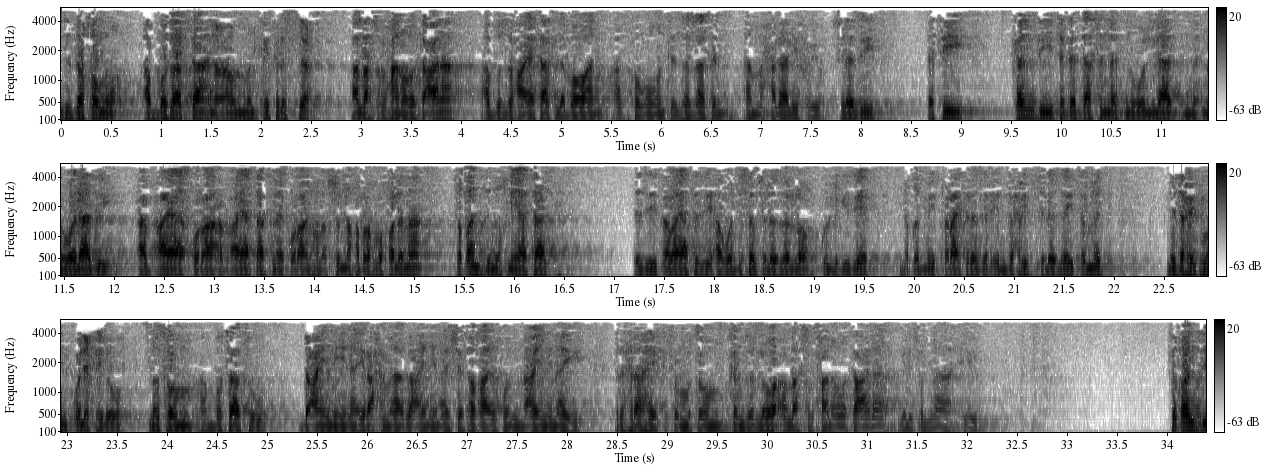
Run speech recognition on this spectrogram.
ዝደኸሙ ኣቦታትካ ንኦም ን ከይትርስዕ ኣላ ስብሓን ወተላ ኣብ ብዙሕ ኣያታት ለበዋን ኣብ ከምኡ ውን ትእዘዛትን ኣመሓላሊፉ እዩ ስለዚ እቲ ቀንዲ ተገዳስነት ንወላዲ ኣብ ኣያታት ናይ ቁርን ይኹን ኣብ ሱና ክንረኽቦ ከለና እቲ ቐንዲ ምኽንያታት እዚ ጠባያት እዚ ኣብ ወዲ ሰብ ስለ ዘሎ ኩሉ ግዜ ንቕድሚት ጥራይ ስለ ዝርኢ ንድሕሪት ስለ ዘይጥምት ንድሕሪት እውን ቁሊሕ ኢሉ ነቶም ኣቦታቱ ብዓይኒ ናይ ራሕማ ብዓይኒ ናይ ሸፈቃ ይኹን ብዓይኒ ናይ ርህራሀ ክጥምቶም ከም ዘለዎ ኣላ ስብሓን ወተዓላ ገሊፁልና እዩ እቲ ቐንዲ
